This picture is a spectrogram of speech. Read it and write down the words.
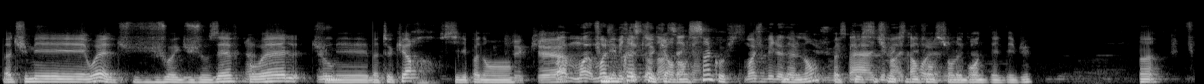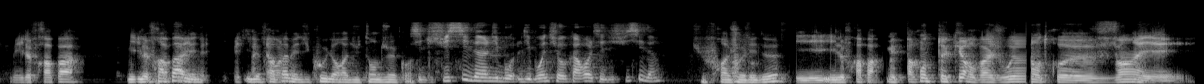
Bah, tu mets. Ouais, tu joues avec du Joseph, Ah. Powell, tu mets bah, Tucker, s'il est pas dans. Tucker. Ouais, moi, Tu moi mets j'ai mis presque Tucker dans le hein. 5 au final, Moi, je mets le non je mets Parce que si tu veux qu'il défende sur LeBron pas. dès le début. Ouais. Mais il le fera pas. Mais il le fera pas, mais il le fera pas, mais du coup, il aura du temps de jeu, quoi. C'est du suicide, hein, sur Carroll, c'est du suicide. Hein. Tu feras jouer les deux. Il, il le fera pas. Mais par contre, Tucker va jouer entre 20 et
